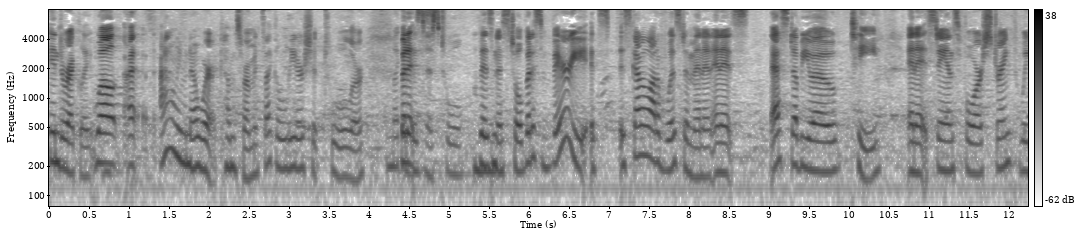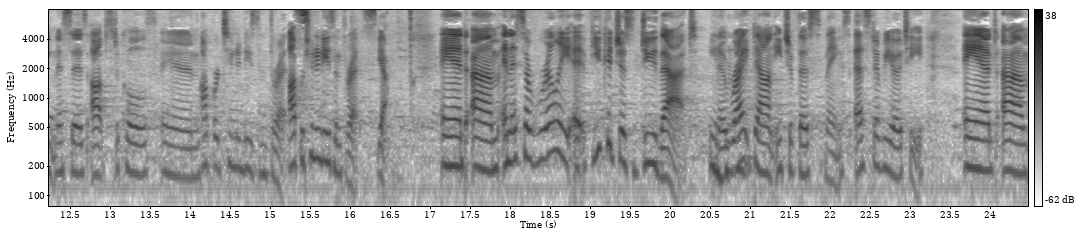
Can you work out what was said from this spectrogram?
Indirectly. Well, I, I don't even know where it comes from. It's like a leadership tool or like but a it's- business tool. Business tool, but it's very it's it's got a lot of wisdom in it and it's SWOT and it stands for strength, weaknesses, obstacles and Opportunities and threats. opportunities and threats. Yeah. And um, and it's a really if you could just do that, you know, write down each of those things, SWOT, and um,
